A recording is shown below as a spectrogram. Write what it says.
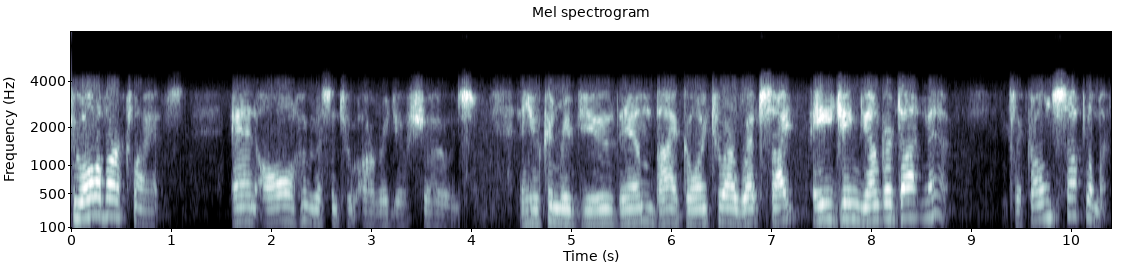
to all of our clients and all who listen to our radio shows. And you can review them by going to our website, agingyounger.net. Click on supplements.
